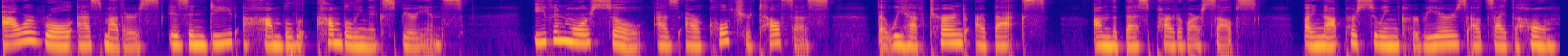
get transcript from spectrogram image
our role as mothers is indeed a humble, humbling experience, even more so as our culture tells us that we have turned our backs on the best part of ourselves by not pursuing careers outside the home.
